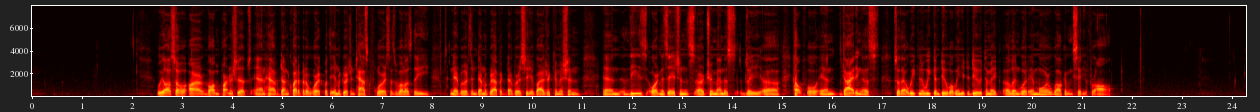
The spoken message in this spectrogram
We also are involved in partnerships and have done quite a bit of work with the Immigration Task Force as well as the Neighborhoods and Demographic Diversity Advisory Commission. And these organizations are tremendously uh, helpful in guiding us so that we can, we can do what we need to do to make uh, Lynnwood a more welcoming city for all.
